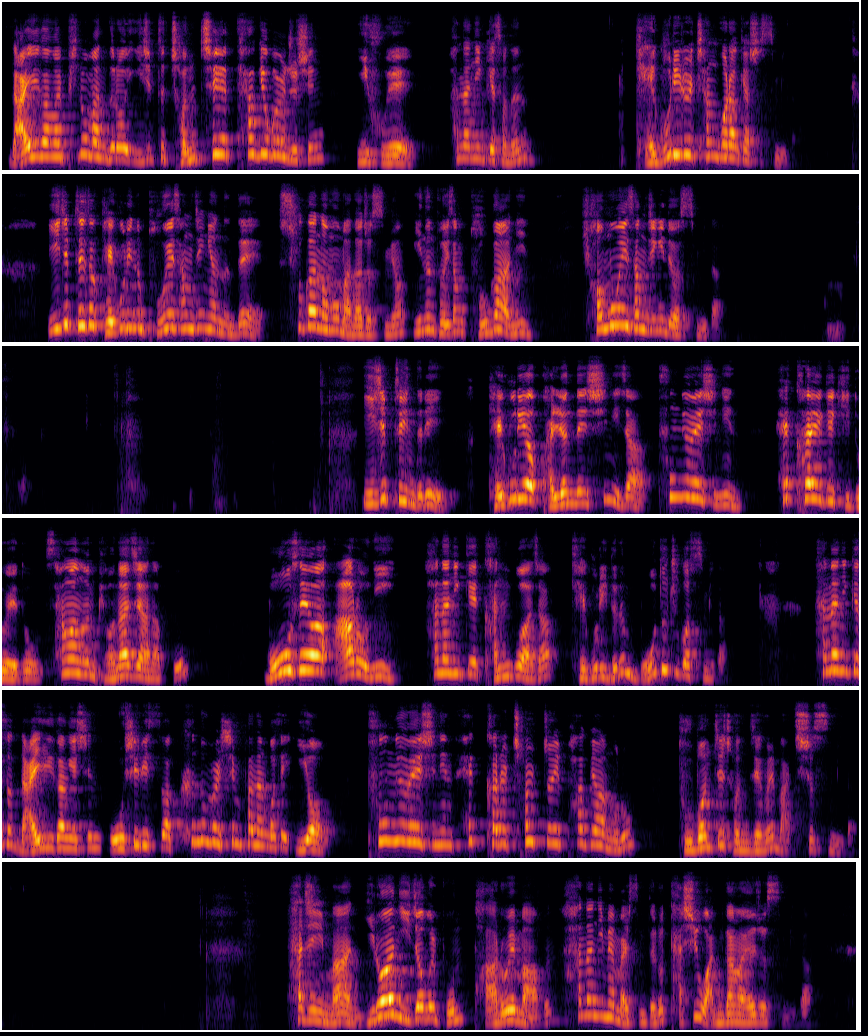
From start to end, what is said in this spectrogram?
나일강을 피로 만들어 이집트 전체에 타격을 주신 이후에 하나님께서는 개구리를 창궐하게 하셨습니다. 이집트에서 개구리는 부의 상징이었는데 수가 너무 많아졌으며 이는 더 이상 부가 아닌 혐오의 상징이 되었습니다. 이집트인들이 개구리와 관련된 신이자 풍요의 신인 헤카에게 기도해도 상황은 변하지 않았고 모세와 아론이 하나님께 간구하자 개구리들은 모두 죽었습니다. 하나님께서 나일강의 신 오시리스와 크눔을 심판한 것에 이어 풍요의 신인 헤카를 철저히 파괴함으로 두 번째 전쟁을 마치셨습니다. 하지만 이러한 이적을 본 바로의 마음은 하나님의 말씀대로 다시 완강하여졌습니다.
